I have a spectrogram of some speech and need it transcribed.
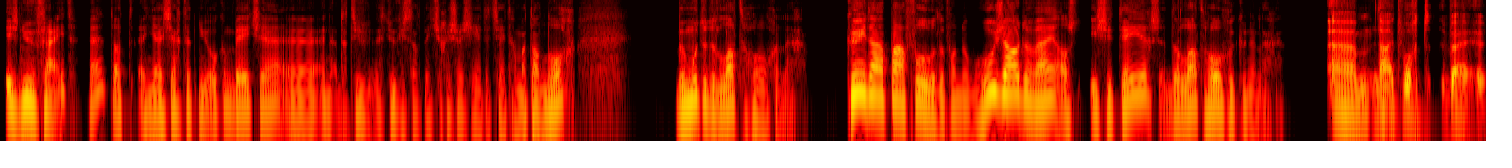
is nu een feit. Hè? Dat, en jij zegt het nu ook een beetje. Hè? Uh, en natuurlijk, natuurlijk is dat een beetje gechargeerd, et cetera. Maar dan nog, we moeten de lat hoger leggen. Kun je daar een paar voorbeelden van noemen? Hoe zouden wij als ICT'ers de lat hoger kunnen leggen? Um, nou, het wordt bij,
